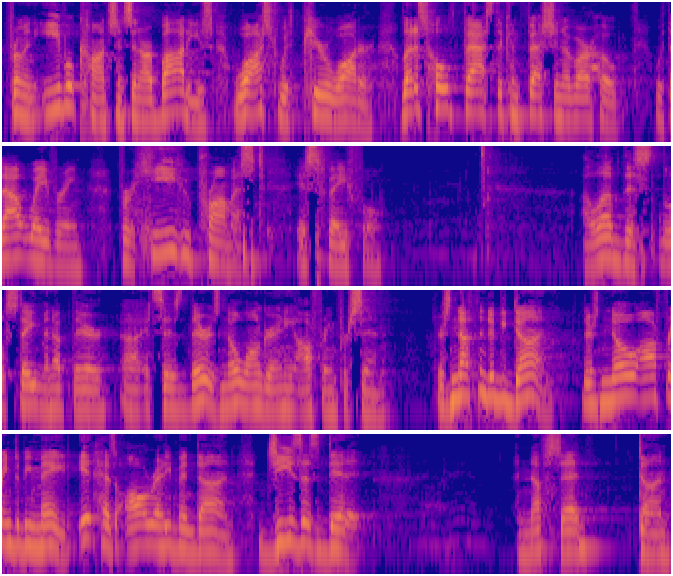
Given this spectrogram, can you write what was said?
from an evil conscience and our bodies washed with pure water. Let us hold fast the confession of our hope without wavering, for he who promised is faithful. I love this little statement up there. Uh, it says, There is no longer any offering for sin. There's nothing to be done. There's no offering to be made. It has already been done. Jesus did it. Enough said, done,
